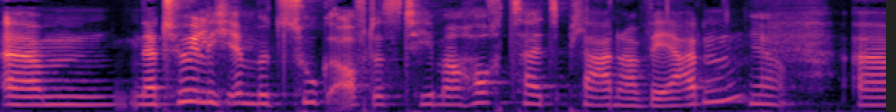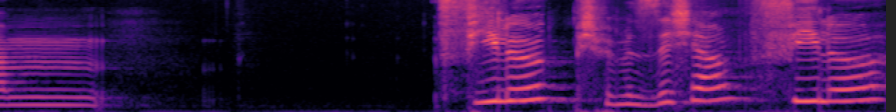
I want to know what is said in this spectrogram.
Ähm, natürlich in Bezug auf das Thema Hochzeitsplaner werden. Ja. Ähm, viele, ich bin mir sicher, viele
